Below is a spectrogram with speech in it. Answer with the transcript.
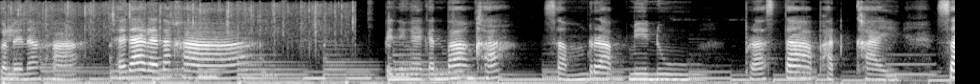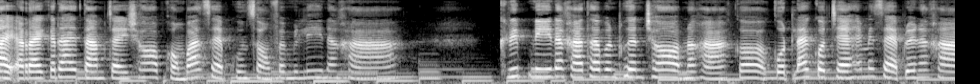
กันเลยนะคะ ใช้ได้แล้วนะคะ เป็นยังไงกันบ้างคะสำหรับเมนู พาสต้าผัดไข่ ใส่อะไรก็ได้ตามใจชอบของบ้านแสบคูณ2 Family นะคะ คลิปนี้นะคะถ้าเพื่อนๆชอบนะคะ ก็กดไลค์กดแชร์ให้แม่แสบด้วยนะคะ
